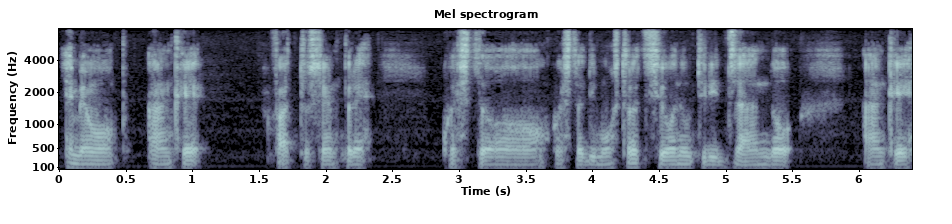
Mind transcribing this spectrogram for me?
E abbiamo anche fatto sempre questo, questa dimostrazione utilizzando anche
